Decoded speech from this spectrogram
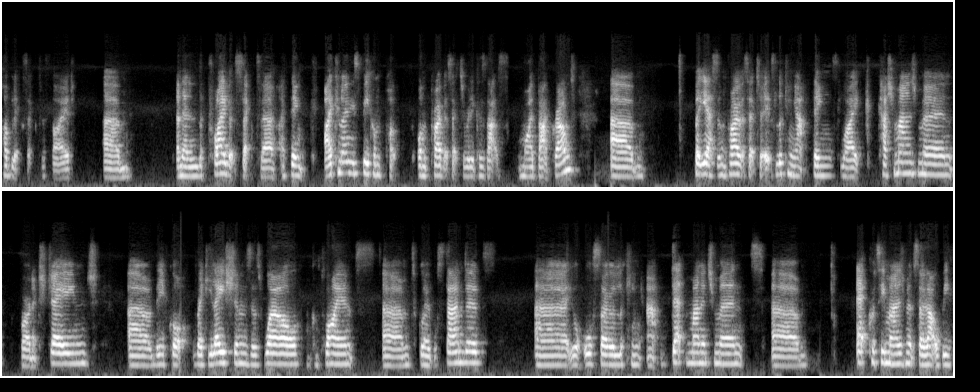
public sector side. Um, and then in the private sector, I think I can only speak on on the private sector really because that's my background. Um, but yes, in the private sector, it's looking at things like cash management, foreign exchange, um, then you've got regulations as well, compliance, um, to global standards. Uh, you're also looking at debt management, um, equity management. So that will be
